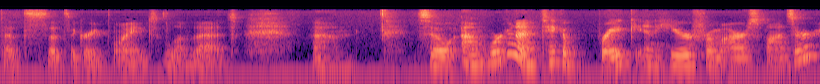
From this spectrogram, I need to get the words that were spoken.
that's that's a great point. Love that. Um, So um, we're going to take a break and hear from our sponsor,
